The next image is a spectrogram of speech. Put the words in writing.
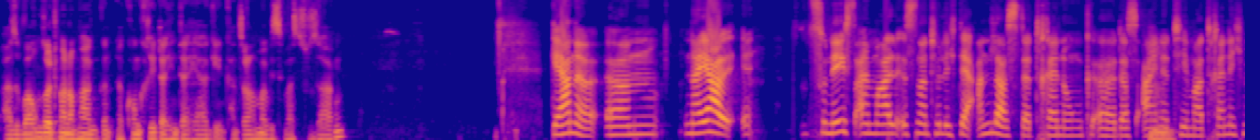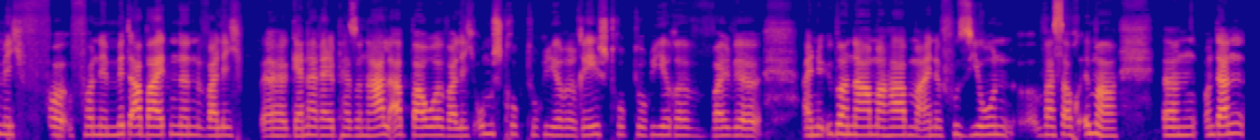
also warum sollte man nochmal konkret dahinterhergehen? Kannst du noch mal ein bisschen was zu sagen? Gerne. Ähm, naja, zunächst einmal ist natürlich der Anlass der Trennung äh, das eine mhm. Thema. Trenne ich mich von dem Mitarbeitenden, weil ich äh, generell Personal abbaue, weil ich umstrukturiere, restrukturiere, weil wir eine Übernahme haben, eine Fusion, was auch immer. Ähm, und dann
